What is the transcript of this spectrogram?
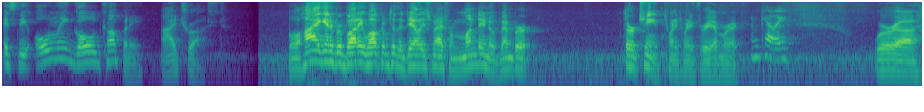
It's the only gold company I trust. Well, hi again, everybody. Welcome to the Daily Smash for Monday, November 13th, 2023. I'm Rick. I'm Kelly. We're uh,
